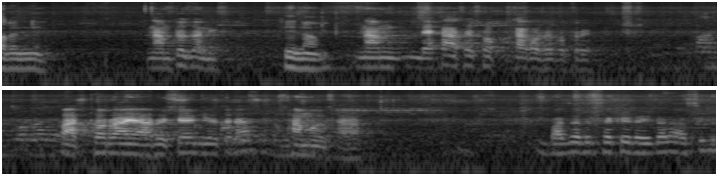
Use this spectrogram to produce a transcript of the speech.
জানেননি? নামটা জানিস কি নাম? নাম লেখা আছে সব কাগজে পত্রে পার্থ রায় আর হচ্ছে গিয়েছে শ্যামল সাহা। বাজারের সেক্রেটারি তারা আসিল?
